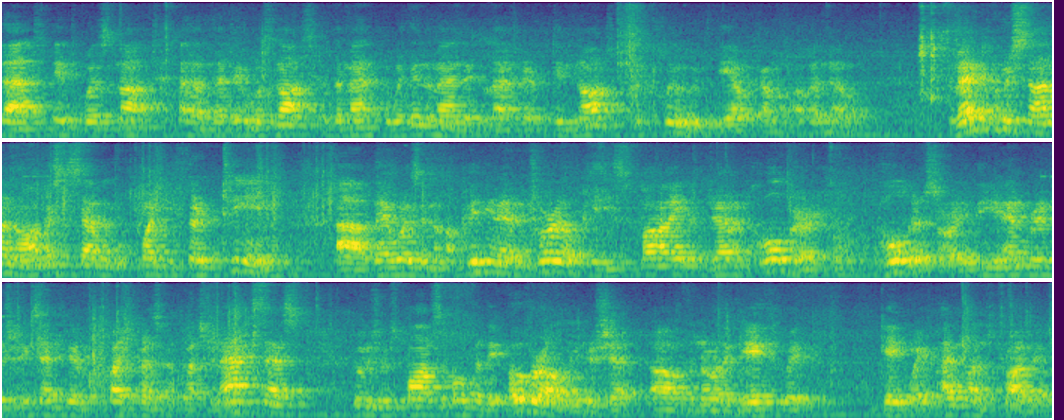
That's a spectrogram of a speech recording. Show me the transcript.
that it was not, uh, that it was not, the within the mandate letter, did not preclude the outcome of a no. Vancouver Sun on August 7, 2013, uh, there was an opinion editorial piece by Janet Holder, Holder, sorry, the Enbridge Executive Vice President of Western Access, who is responsible for the overall leadership of the Northern Gateway, Gateway Pipelines project.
